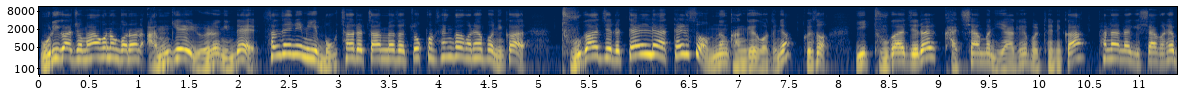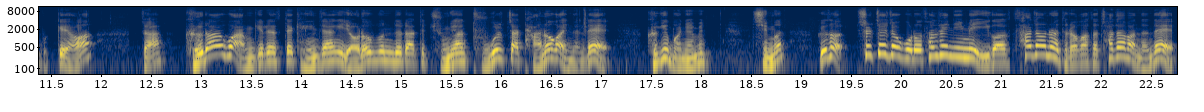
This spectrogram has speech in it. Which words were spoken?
우리가 좀 하고는 거는 암기의 요령인데 선생님이 이 목차를 짜면서 조금 생각을 해보니까 두 가지를 뗄래야 뗄 수 없는 관계거든요. 그래서 이 두 가지를 같이 한번 이야기해 볼 테니까 편안하게 시작을 해볼게요. 자, 글하고 암기를 했을 때 굉장히 여러분들한테 중요한 두 글자 단어가 있는데 그게 뭐냐면 지문? 그래서 실제적으로 선생님이 이거 사전을 들어가서 찾아봤는데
